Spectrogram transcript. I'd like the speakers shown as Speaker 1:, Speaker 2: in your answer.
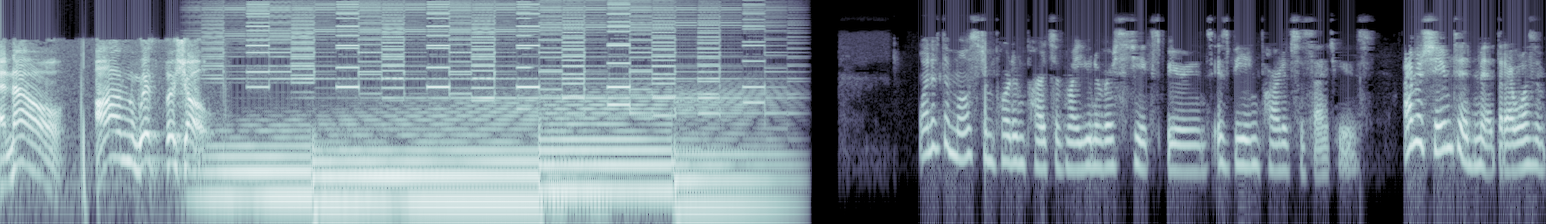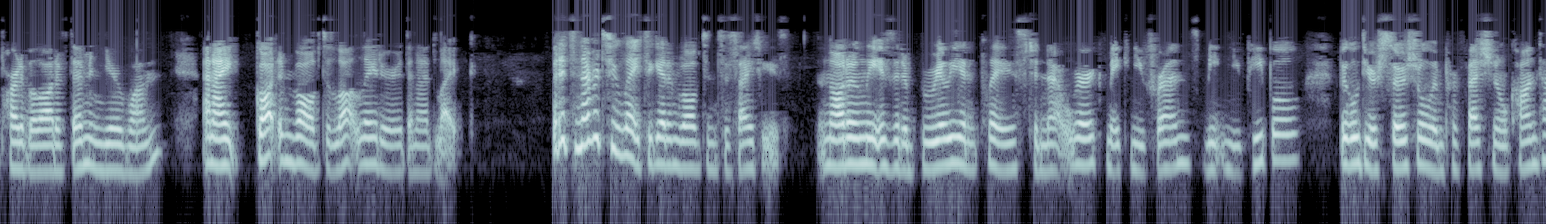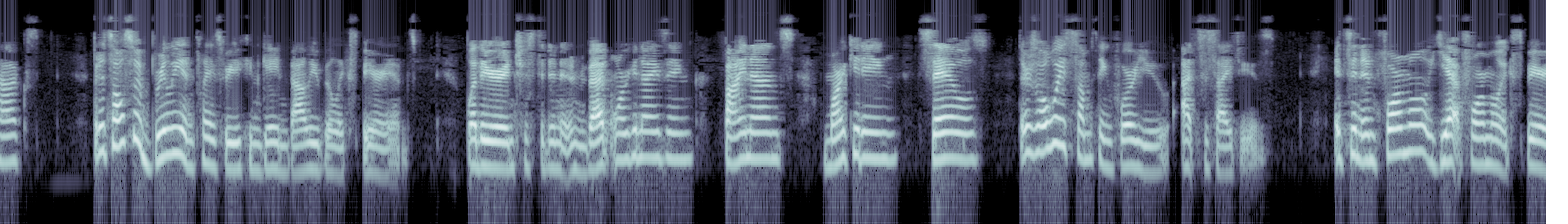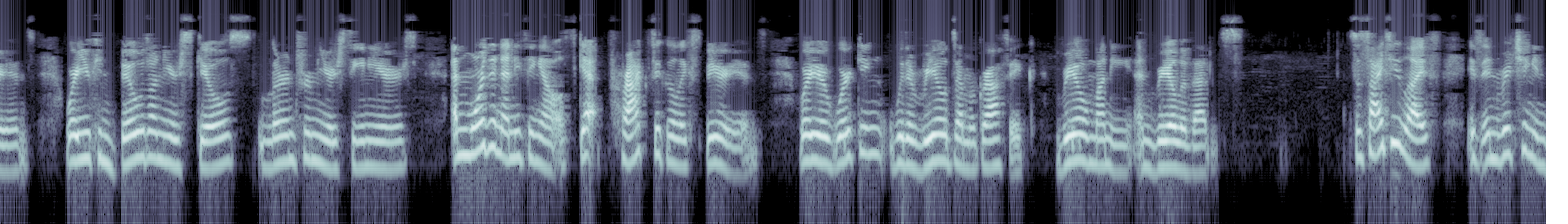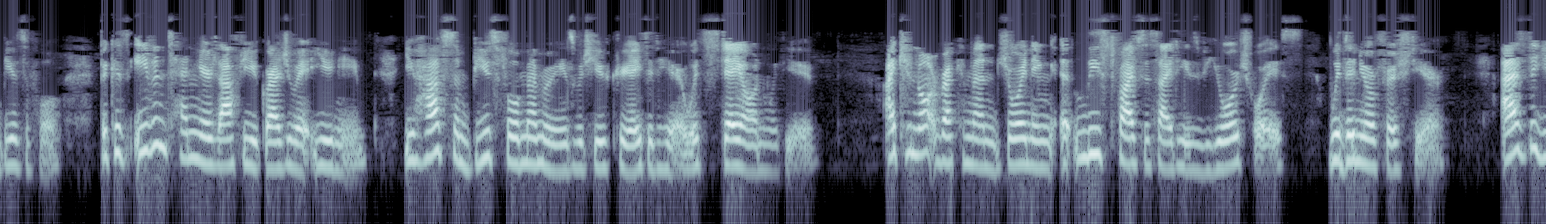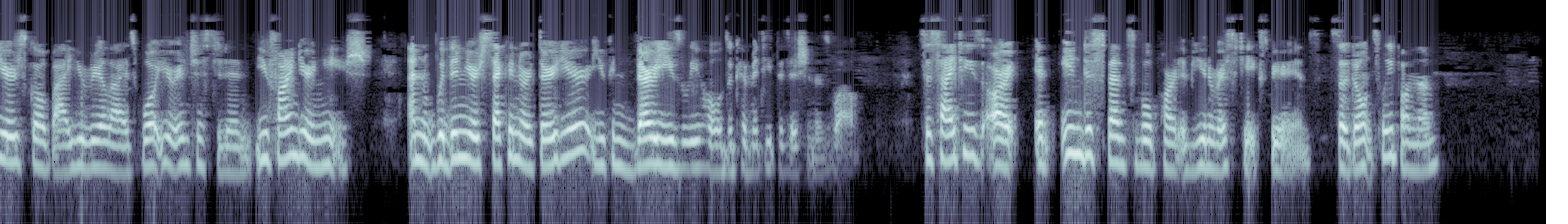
Speaker 1: And now, on with the show.
Speaker 2: One of the most important parts of my university experience is being part of societies. I'm ashamed to admit that I wasn't part of a lot of them in year one, and I got involved a lot later than I'd like. But it's never too late to get involved in societies. Not only is it a brilliant place to network, make new friends, meet new people, build your social and professional contacts, but it's also a brilliant place where you can gain valuable experience. Whether you're interested in event organizing, finance, marketing, sales, there's always something for you at societies. It's an informal yet formal experience where you can build on your skills, learn from your seniors, and more than anything else, get practical experience where you're working with a real demographic, real money, and real events. Society life is enriching and beautiful because even 10 years after you graduate uni, you have some beautiful memories which you've created here which stay on with you. I cannot recommend joining at least five societies of your choice within your first year. As the years go by, you realize what you're interested in. You find your niche. And within your second or third year, you can very easily hold a committee position as well. Societies are an indispensable part of university experience, so don't sleep on them.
